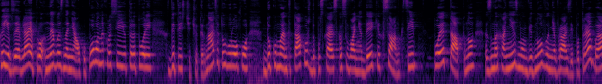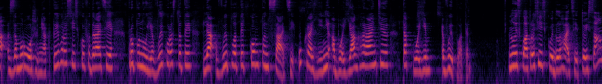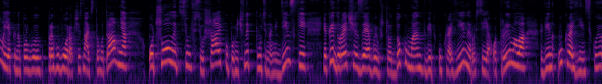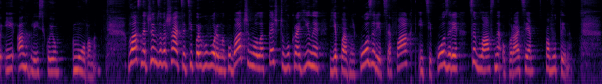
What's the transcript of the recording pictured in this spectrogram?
Київ заявляє про невизнання окупованих Росією територій з 2014 року. Документ також допускає скасування деяких санкцій. Поетапно з механізмом відновлення в разі потреби, а замороження активи Російської Федерації пропонує використати для виплати компенсацій Україні або як гарантію такої виплати. Ну і склад російської делегації той самий, як і на переговорах 16 травня. Очолить цю всю шайку помічник Путіна Мідінський, який, до речі, заявив, що документ від України Росія отримала він українською і англійською мовами. Власне, чим завершаться ці переговори, ми побачимо. Але те, що в Україні є певні козирі, це факт, і ці козирі це власне операція Павутина.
